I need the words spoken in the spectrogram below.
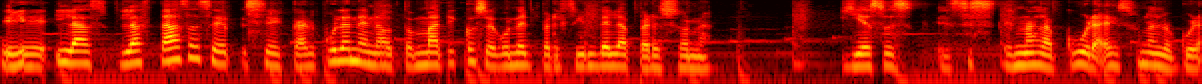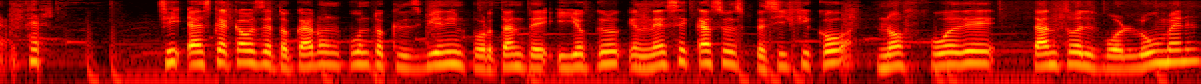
Eh, las, las tasas se, calculan en automático según el perfil de la persona. Y eso es, es, una locura, es una locura. Sí, es que acabas de tocar un punto que es bien importante y yo creo que en ese caso específico no fue tanto el volumen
